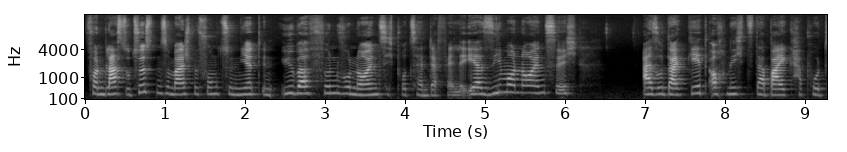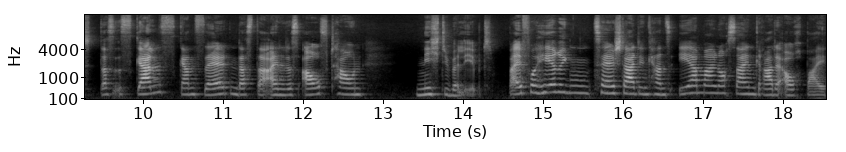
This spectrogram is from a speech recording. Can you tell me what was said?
von Blastozysten zum Beispiel funktioniert in über 95 Prozent der Fälle, eher 97 Prozent also da geht auch nichts dabei kaputt. Das ist ganz, ganz selten, dass da eine das Auftauen nicht überlebt. Bei vorherigen Zellstadien kann es eher mal noch sein, gerade auch bei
